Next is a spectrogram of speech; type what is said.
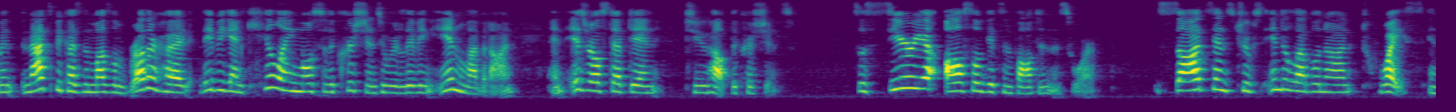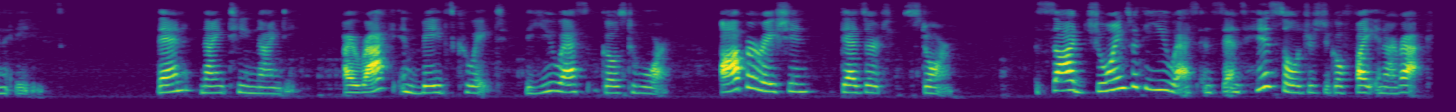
When, and that's because the Muslim Brotherhood, they began killing most of the Christians who were living in Lebanon, and Israel stepped in to help the Christians. So Syria also gets involved in this war. Assad sends troops into Lebanon twice in the 80s. Then 1990. Iraq invades Kuwait. The US goes to war. Operation Desert Storm. Assad joins with the US and sends his soldiers to go fight in Iraq.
